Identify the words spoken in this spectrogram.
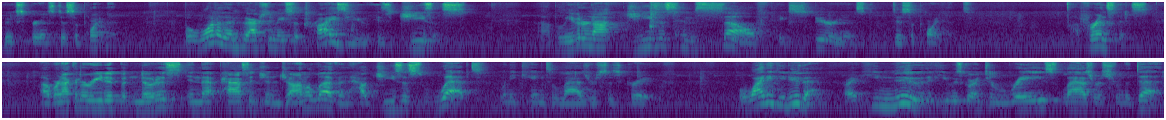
who experienced disappointment. But one of them who actually may surprise you is Jesus. Uh, believe it or not, Jesus himself experienced disappointment. Uh, for instance, uh, we're not going to read it, but notice in that passage in John 11 how Jesus wept when he came to Lazarus' grave. Well, why did he do that? Right? He knew that he was going to raise Lazarus from the dead.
